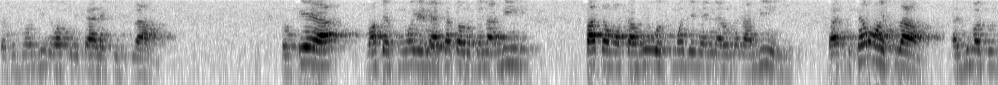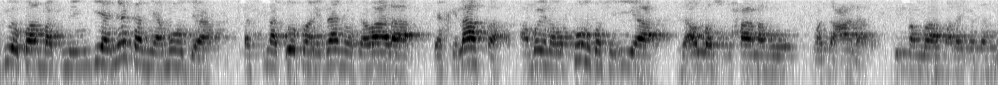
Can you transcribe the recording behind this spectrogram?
za kufunzika kwa serikali ya kiislamu tokea mwaka 1342 mpaka mwaka huu 1442 basi kama waislamu lazima tujue kwamba tumeingia miaka mia moja pasina kuwepo na nidhamu ya utawala ya khilafa ambayo inahukumu kwa sheria za Allah subhanahu wa ta'ala. Inna Allah malaikatahu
